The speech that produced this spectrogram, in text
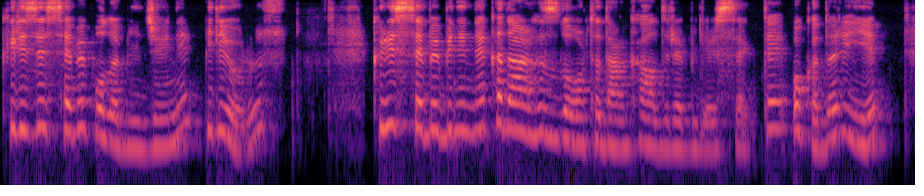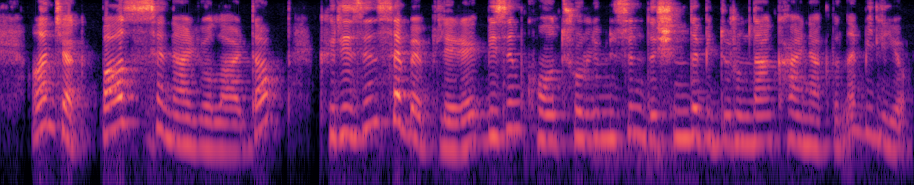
krize sebep olabileceğini biliyoruz. Kriz sebebini ne kadar hızlı ortadan kaldırabilirsek de o kadar iyi. Ancak bazı senaryolarda krizin sebepleri bizim kontrolümüzün dışında bir durumdan kaynaklanabiliyor.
